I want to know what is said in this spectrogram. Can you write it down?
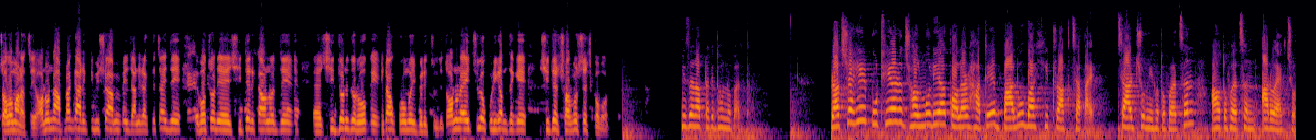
চলমান আছে। অনন্য আপনাকে আরেকটি বিষয় আমি জানিয়ে রাখতে চাই যে এবছর শীতের কারণে যে শীতজনিত রোগ এটাও ক্রমেই বেড়ে চলছে। অনন্য এই ছিল কুড়িগ্রাম থেকে শীতের সর্বশেষ খবর। মিজান আপনাকে ধন্যবাদ। রাজশাহীর পুঠিয়ার ঝলমলিয়া কলার হাটে বালুবাহী ট্রাক চাপায় চারজন নিহত হয়েছেন, আহত হয়েছেন আরও একজন।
